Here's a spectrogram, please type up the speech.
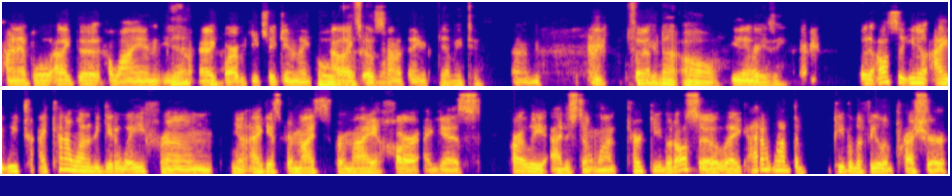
pineapple. I like the Hawaiian. You Yeah. know, I like barbecue chicken. Like, Oh, I like that's a those one. kind of things. Yeah, me too. Um, So But- you're not all you know, crazy. But also you know i we tr- i kind of wanted to get away from you know i guess for my for my heart i guess partly i just don't want turkey but also like i don't want the people to feel the pressure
